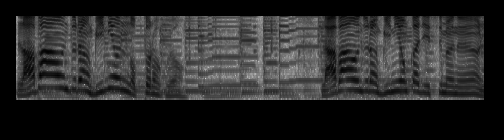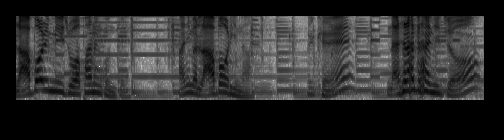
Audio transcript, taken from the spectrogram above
라바운드랑 미니언은 없더라고요. 라바운드랑 미니언까지 있으면은 라벌미 조합하는 건데 아니면 라벌이나. 이렇게 날라다니죠.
